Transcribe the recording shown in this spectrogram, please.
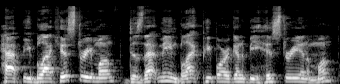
Happy Black History Month. Does that mean black people are going to be history in a month?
